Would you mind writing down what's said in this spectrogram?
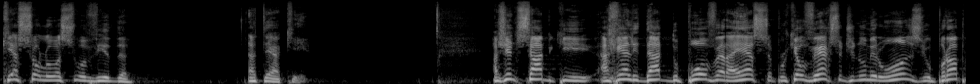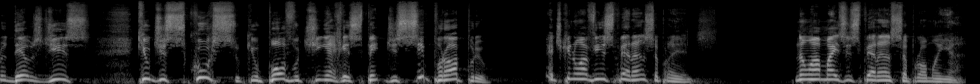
que assolou a sua vida até aqui. A gente sabe que a realidade do povo era essa, porque o verso de número 11, o próprio Deus diz que o discurso que o povo tinha a respeito de si próprio é de que não havia esperança para eles. Não há mais esperança para o amanhã.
